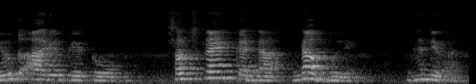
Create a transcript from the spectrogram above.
योग आरोग्य को सब्सक्राइब करना न भूलें। धन्यवाद।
